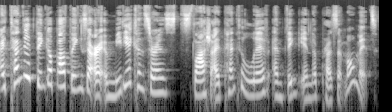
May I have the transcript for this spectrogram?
I tend to think about things that are immediate concerns, slash, I tend to live and think in the present moment.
